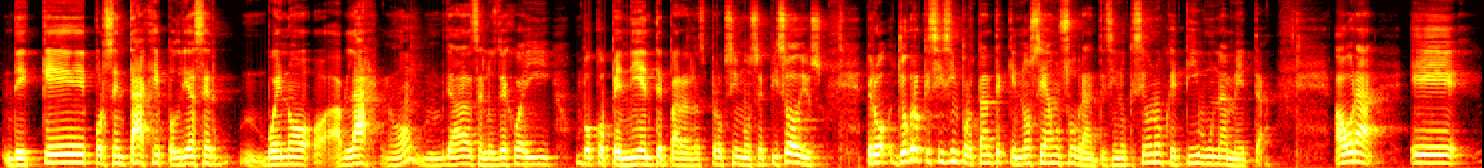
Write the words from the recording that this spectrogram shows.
de qué porcentaje podría ser bueno hablar, ¿no? Ya se los dejo ahí un poco pendiente para los próximos episodios. Pero yo creo que sí es importante que no sea un sobrante, sino que sea un objetivo, una meta. Ahora, eh,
